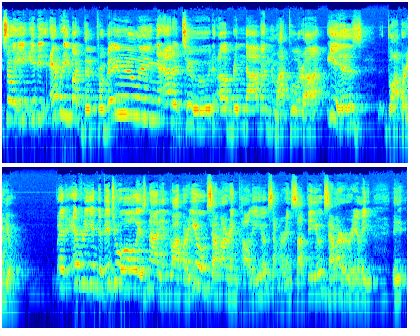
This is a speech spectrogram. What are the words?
So it, it, everybody, the prevailing attitude of Vrindavan, Mathura is Dwapar Yuga. But every individual is not in Dwapar Yuga. Some are in Kali Yuga, some are in Satya Yuga, some are really eh,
